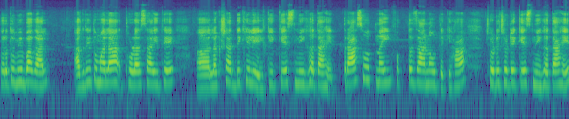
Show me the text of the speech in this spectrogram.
तर तुम्ही बघाल अगदी तुम्हाला थोडासा इथे लक्षात देखील येईल की केस निघत आहेत. त्रास होत नाही फक्त जाणवतं की हा छोटे छोटे केस निघत आहेत.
